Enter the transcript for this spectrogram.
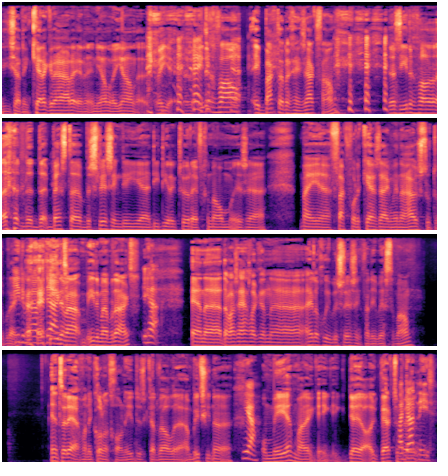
die zat in Kerkrade. En, en die andere Jan... eh, Weet je, in ieder geval, ik bakte er geen zak van. dus in ieder geval eh, de, de beste beslissing die eh, die directeur heeft genomen... is eh, mij eh, vlak voor de kerstdag weer naar huis toe te brengen. Ieder maar bedankt. ieder, maar, ieder maar bedankt. Ja. En eh, dat was eigenlijk een eh, hele goede beslissing van die beste man. En terecht, want ik kon het gewoon niet. Dus ik had wel eh, ambitie ja. om meer. Maar ik, ik, ik, deed, ik werkte Maar bij- dat niet.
